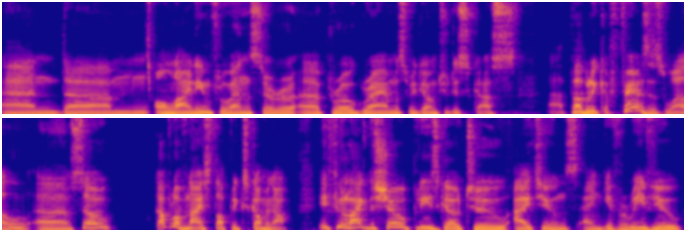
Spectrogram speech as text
and um, online influencer uh, programs. We're going to discuss uh, public affairs as well. Uh, so couple of nice topics coming up. If you like the show, please go to iTunes and give a review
